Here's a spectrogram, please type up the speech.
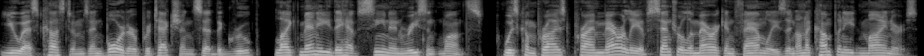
U.S. Customs and Border Protection said the group, like many they have seen in recent months, was comprised primarily of Central American families and unaccompanied minors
